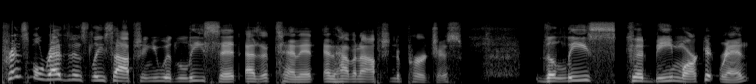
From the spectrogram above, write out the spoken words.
principal residence lease option, you would lease it as a tenant and have an option to purchase. The lease could be market rent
